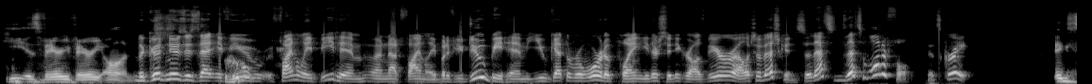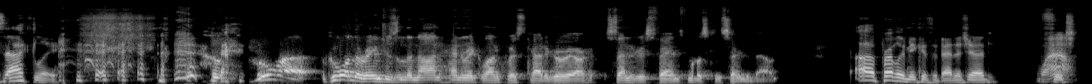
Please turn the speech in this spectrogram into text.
he is very, very on. The good news is that if you finally beat him, uh, not finally, but if you do beat him, you get the reward of playing either Sidney Crosby or Alex Ovechkin. So that's that's wonderful. That's great. Exactly. Who, who, uh, who on the Rangers in the non-Henrik Lundqvist category are Senators fans most concerned about? Uh, probably Mika Zibanejad. wow. For-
